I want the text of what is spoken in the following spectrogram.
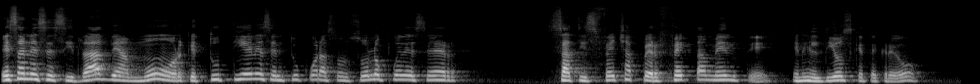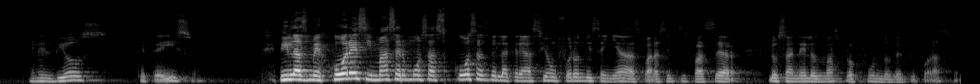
Esa necesidad de amor que tú tienes en tu corazón solo puede ser satisfecha perfectamente en el Dios que te creó, en el Dios que te hizo. Ni las mejores y más hermosas cosas de la creación fueron diseñadas para satisfacer los anhelos más profundos de tu corazón.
